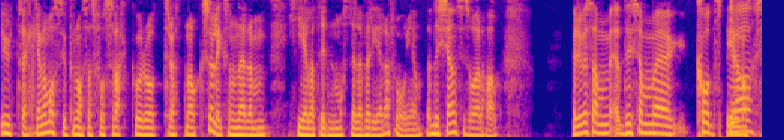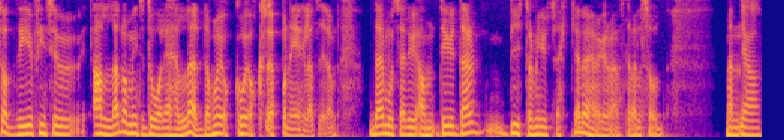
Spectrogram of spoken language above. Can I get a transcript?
utvecklarna måste ju på något sätt få svackor och tröttna också liksom när de hela tiden måste leverera förmodligen. Det känns ju så i alla fall. Men det är väl som, det är som eh, kodspel Ja. också. Det finns ju, alla de är inte dåliga heller. De går ju också upp och ner hela tiden. Däremot så är det ju, det är ju där byter de ju utvecklare höger och vänster väl så. Men ja.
